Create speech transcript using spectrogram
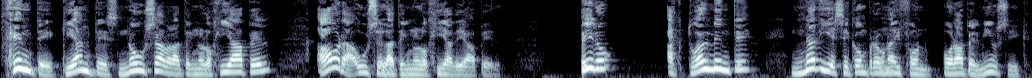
gente que antes no usaba la tecnología Apple ahora use la tecnología de Apple. Pero actualmente nadie se compra un iPhone por Apple Music.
